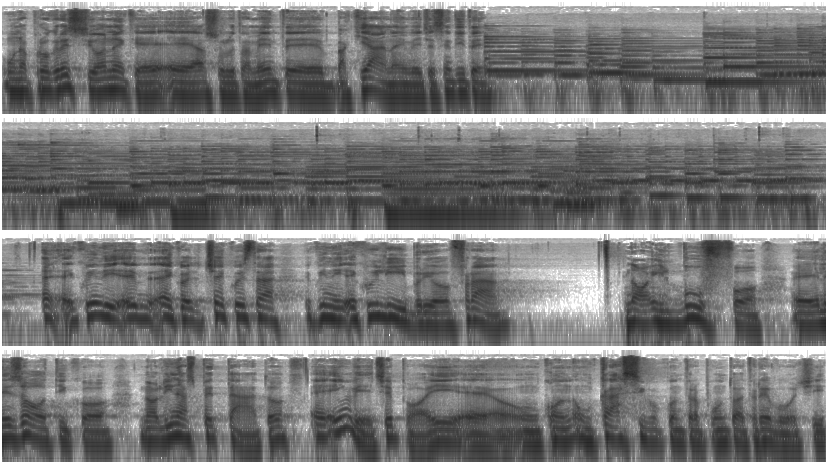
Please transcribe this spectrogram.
una progressione che è assolutamente bachiana, invece sentite. Quindi eh, ecco, c'è questo equilibrio fra No, il buffo, eh, l'esotico, no, l'inaspettato e invece poi eh, un, un, classico contrappunto a tre voci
